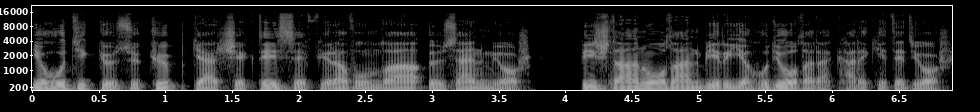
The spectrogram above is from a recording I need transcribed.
Yahudi gözüküp gerçekte ise firavunluğa özenmiyor. Vicdanı olan bir Yahudi olarak hareket ediyor.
